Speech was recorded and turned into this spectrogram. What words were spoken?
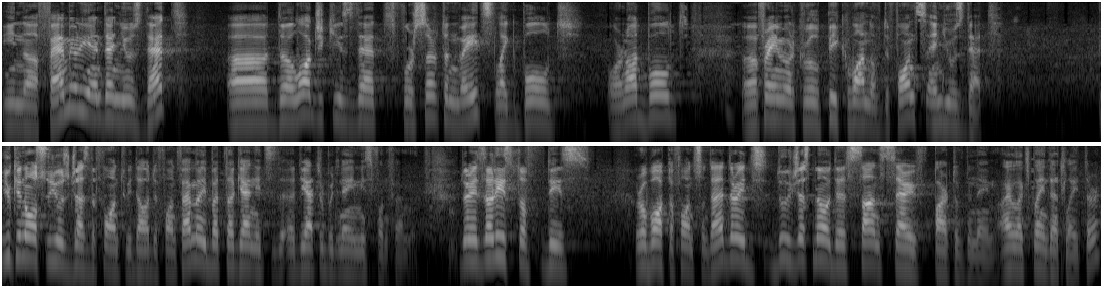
in a family and then use that. Uh, the logic is that for certain weights, like bold or not bold, uh, framework will pick one of the fonts and use that. You can also use just the font without the font family, but again, it's the, the attribute name is font family. There is a list of these Roboto fonts on Android. Do you just know the sans serif part of the name. I will explain that later.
